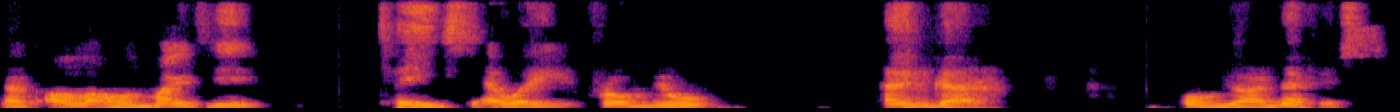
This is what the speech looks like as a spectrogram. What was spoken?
that Allah Almighty takes away from you anger of your nefis.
